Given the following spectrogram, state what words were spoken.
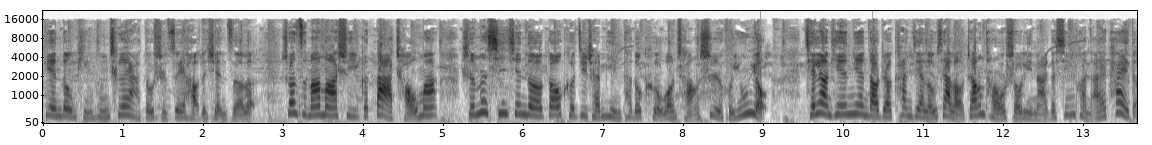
电动平衡车呀，都是最好的选择了。双子妈妈是一个大潮妈，什么新鲜的高科技产品，她都渴望尝试和拥有。前两天念叨着看见楼下老张头手里拿个新款的 iPad，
